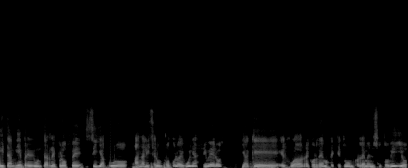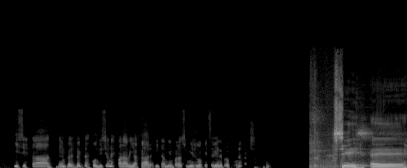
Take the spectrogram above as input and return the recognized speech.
y también preguntarle, profe, si ya pudo analizar un poco lo de Williams Riveros, ya que el jugador, recordemos, de que tuvo un problema en su tobillo y si está en perfectas condiciones para viajar y también para asumir lo que se viene próximo. Sí, eh,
